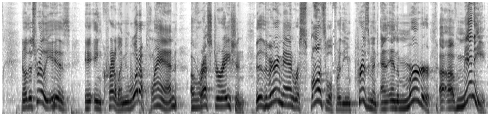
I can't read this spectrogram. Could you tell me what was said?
You know, this really is incredible. I mean, what a plan of restoration. The very man responsible for the imprisonment and, and the murder uh, of many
